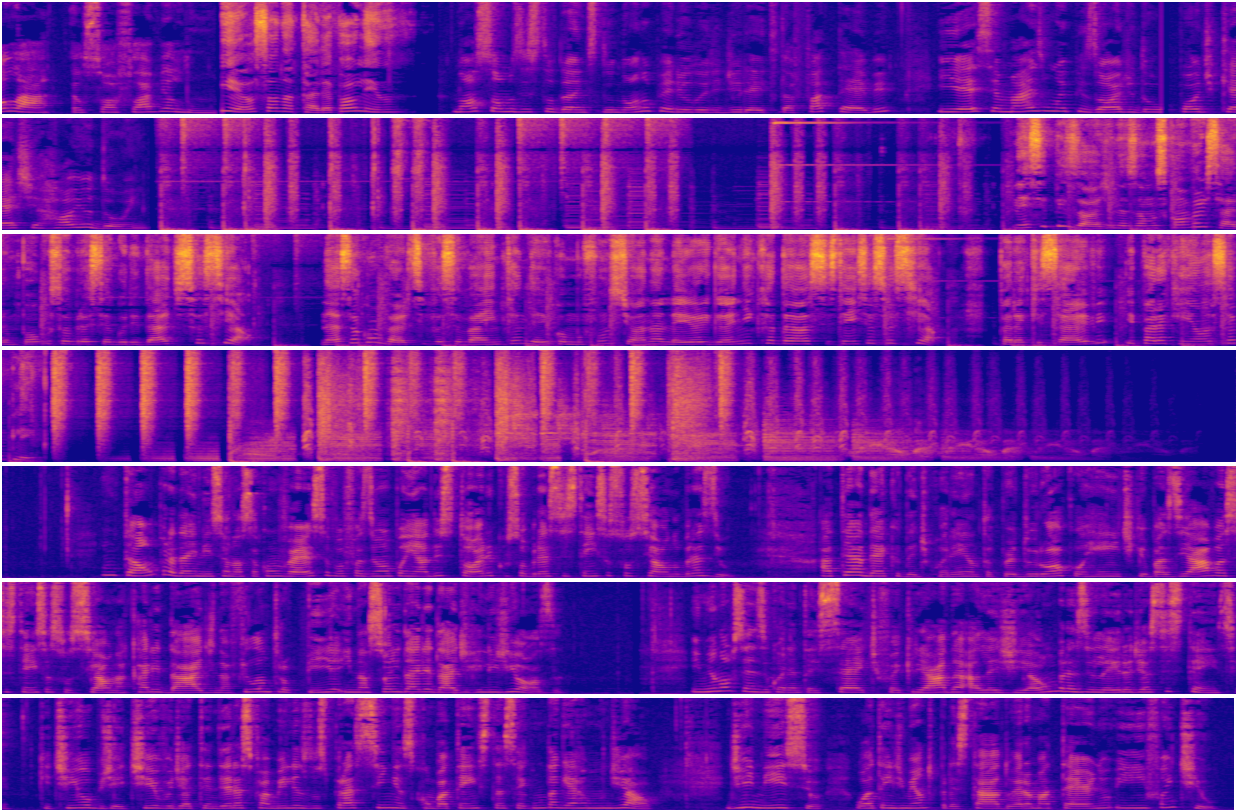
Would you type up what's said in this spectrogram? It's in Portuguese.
Olá, eu sou a Flávia Lum. E eu sou Natália Paulino. Nós somos estudantes do nono período de Direito da FATEB e esse é mais um episódio do podcast How You Doing? Nesse episódio, nós vamos conversar um pouco sobre a Seguridade Social. Nessa conversa, você vai entender como funciona a Lei Orgânica da Assistência Social, para que serve e para quem ela se aplica. Então, para dar início à nossa conversa, eu vou fazer um apanhado histórico sobre a assistência social no Brasil. Até a década de 40, perdurou a corrente que baseava a assistência social na caridade, na filantropia e na solidariedade religiosa. Em 1947, foi criada a Legião Brasileira de Assistência, que tinha o objetivo de atender as famílias dos pracinhas combatentes da Segunda Guerra Mundial. De início, o atendimento prestado era materno e infantil.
